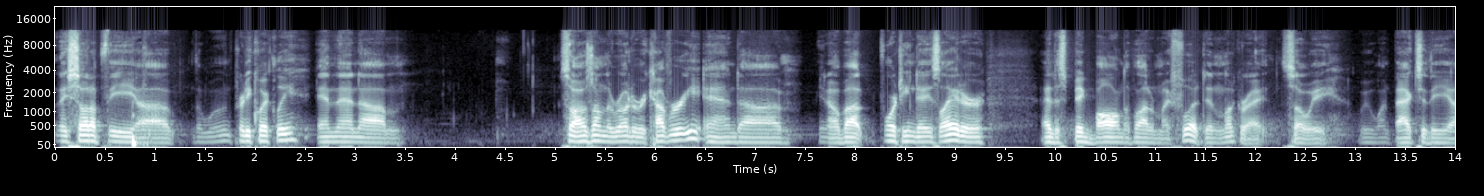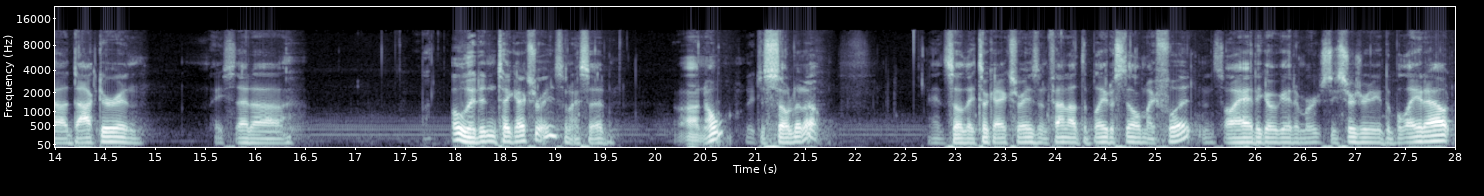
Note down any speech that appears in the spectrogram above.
they sewed up the uh, the wound pretty quickly, and then um, so I was on the road to recovery, and uh, you know about 14 days later, I had this big ball on the bottom of my foot, didn't look right, so we we went back to the uh, doctor, and they said. Oh, they didn't take x-rays? And I said, uh, no, they just sewed it up. And so they took x-rays and found out the blade was still in my foot. And so I had to go get emergency surgery to get the blade out.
